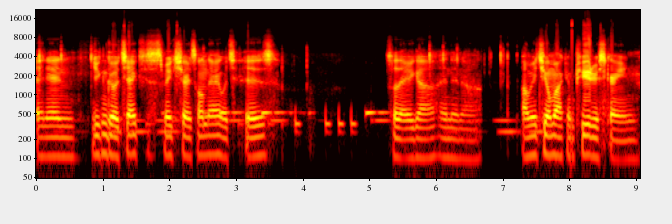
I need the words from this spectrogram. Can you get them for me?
And then you can go check, just make sure it's on there, which it is. So there you go, and then uh, I'll meet you on my computer screen.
